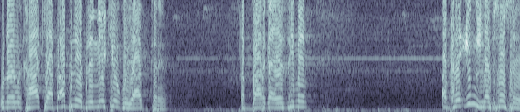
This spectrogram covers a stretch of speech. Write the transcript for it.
انہوں نے کہا کہ اب اپنی اپنی نیکیوں کو یاد کریں۔ اب بارگاہ عزی میں اپنے ان لفظوں سے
